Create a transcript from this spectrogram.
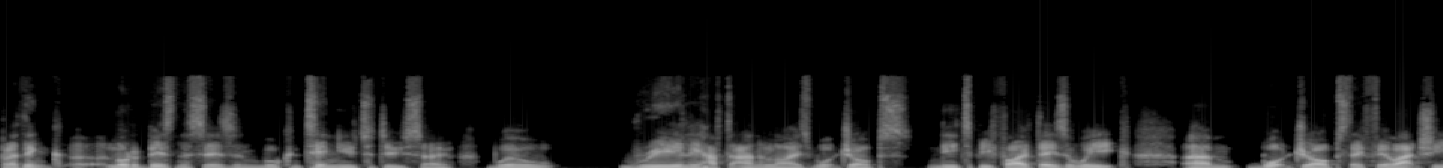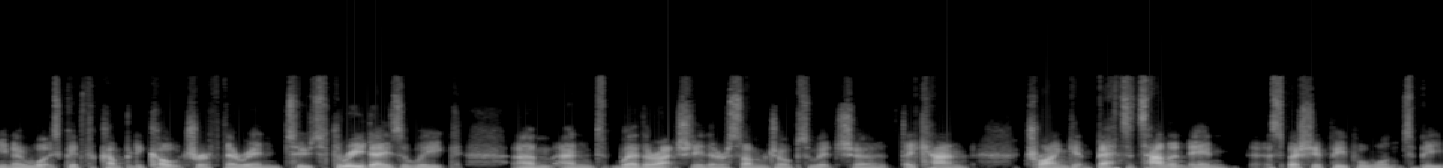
But I think a lot of businesses, and will continue to do so, will really have to analyze what jobs need to be five days a week, um, what jobs they feel actually, you know, what's good for company culture if they're in two to three days a week, um, and whether actually there are some jobs which uh, they can try and get better talent in, especially if people want to be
